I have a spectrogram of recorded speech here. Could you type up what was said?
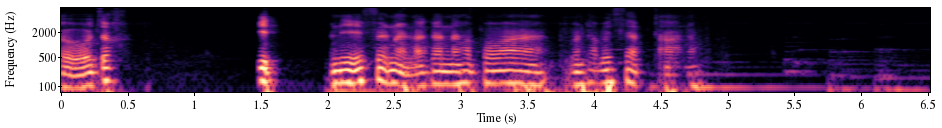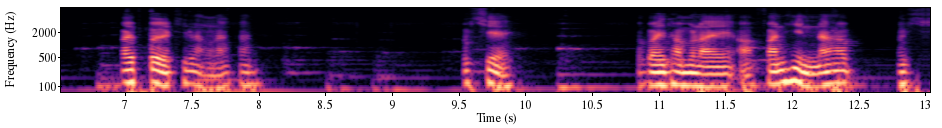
เดี๋ยวจะปิดอันนี้เอฟเฟกต์หน่อยแล้วกันนะครับ เพราะว่ามันทำให้แสบตาเนอะไปเปิดที่หลังแล้วกัน โอเคต่อไปทำอะไรอ่าฟันหินนะครับ โอเค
